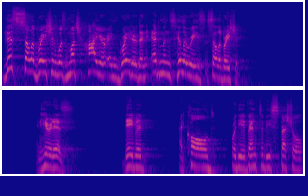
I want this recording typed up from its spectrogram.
This celebration was much higher and greater than Edmund Hillary's celebration. And here it is. David had called for the event to be special.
